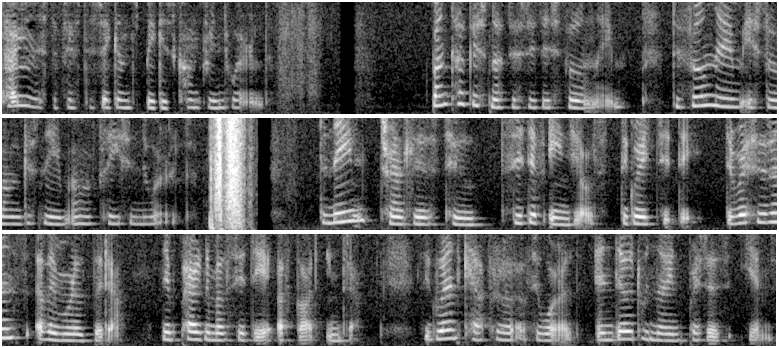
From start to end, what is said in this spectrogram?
Thailand is the 52nd biggest country in the world. Bangkok is not the city's full name. The full name is the longest name of a place in the world. The name translates to the City of Angels, the Great City, the residence of Emerald Buddha, the impregnable city of God Indra the grand capital of the world, endowed with nine precious gems,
